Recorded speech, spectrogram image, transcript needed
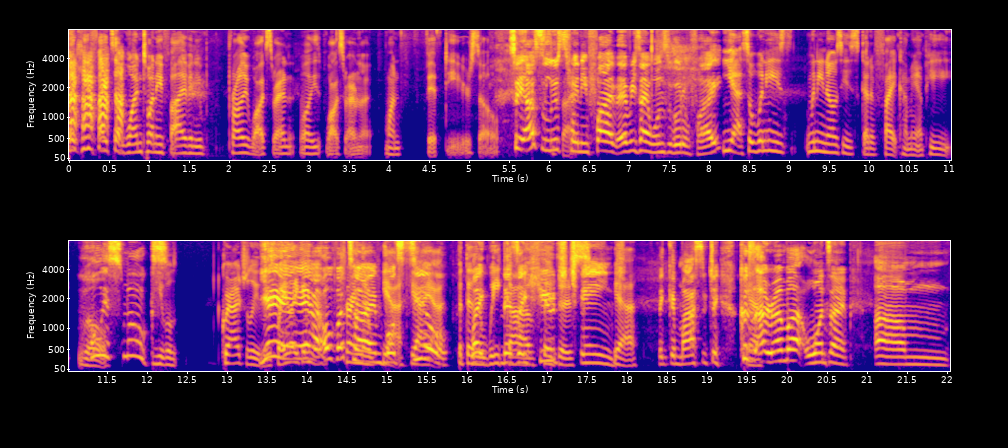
like he fights at 125 and he probably walks around. Well, he walks around at 150 or so. So he has to lose 25 every time he wants to go to fight? Yeah. So when he's when he knows he's got a fight coming up, he will Holy smokes. he will gradually lose yeah, weight. yeah, Like yeah, over during the- time, yeah, but yeah, still, yeah. But then like, the week there's a huge there's- change. Yeah. like a massive change. Because Yeah. I remember one time, um,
